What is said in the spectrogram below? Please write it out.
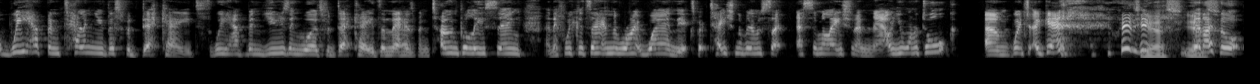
we have been telling you this for decades. We have been using words for decades, and there has been tone policing. And if we could say it in the right way, and the expectation of assimilation, and now you want to talk, um, which again, which yes, then yes. I thought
